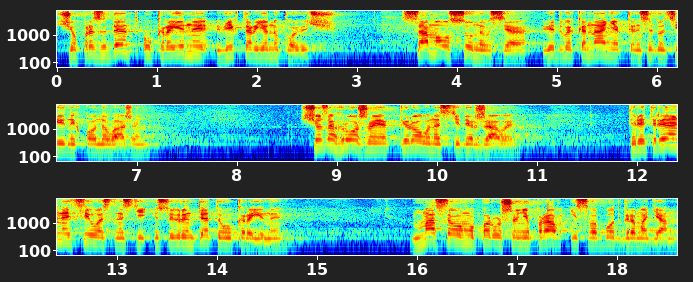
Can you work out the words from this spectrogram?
що Президент України Віктор Янукович самоусунувся від виконання конституційних повноважень, що загрожує керованості держави, територіальній цілісності і суверенітету України, масовому порушенню прав і свобод громадян,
